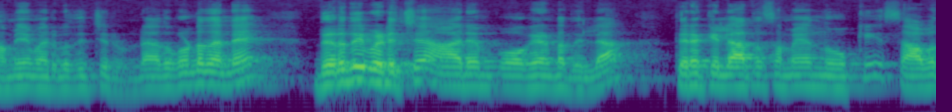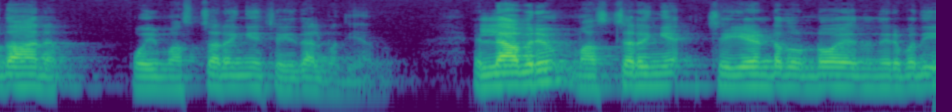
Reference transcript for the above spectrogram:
സമയം അനുവദിച്ചിട്ടുണ്ട്. അതുകൊണ്ട് തന്നെ ധൃതി പിടിച്ച് ആരും പോകേണ്ടതില്ല. തിരക്കില്ലാത്ത സമയം നോക്കി സാവധാനം പോയി മസ്റ്ററിങ് ചെയ്താൽ മതിയാകും. എല്ലാവരും മസ്റ്ററിങ് ചെയ്യേണ്ടതുണ്ടോ എന്ന് നിരവധി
